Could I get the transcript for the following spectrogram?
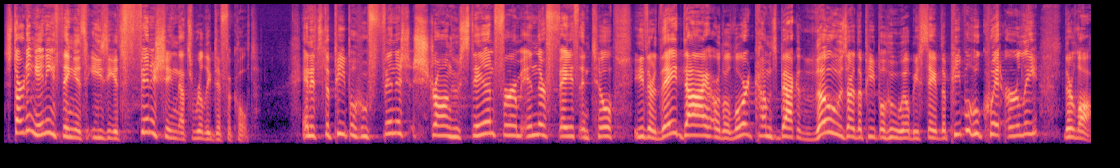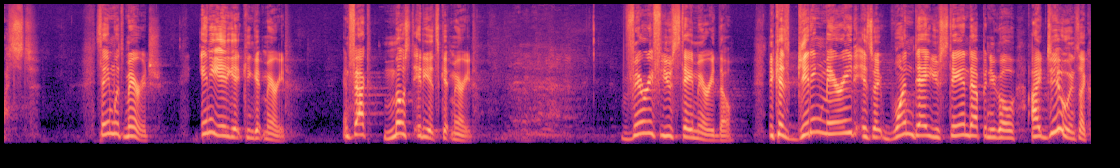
Starting anything is easy, it's finishing that's really difficult. And it's the people who finish strong, who stand firm in their faith until either they die or the Lord comes back. Those are the people who will be saved. The people who quit early, they're lost. Same with marriage. Any idiot can get married. In fact, most idiots get married. Very few stay married, though. Because getting married is that one day you stand up and you go, I do. And it's like,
